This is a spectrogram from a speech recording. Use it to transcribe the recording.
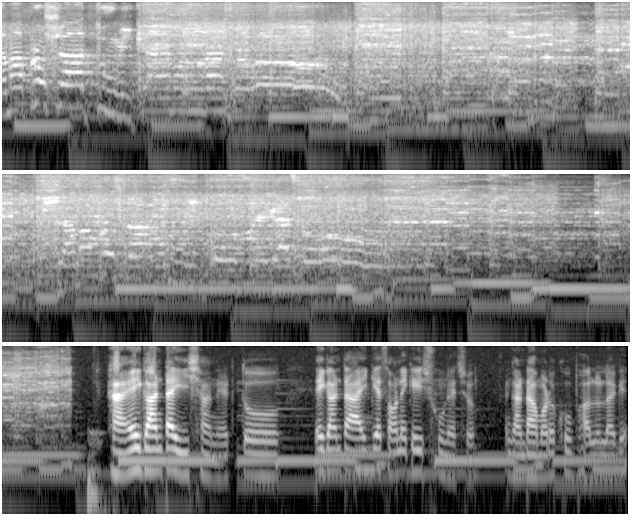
শ্যামা প্রসাদ তুমি কেমন আছো শ্যামা প্রসাদ তুমি বদলে গেছো হ্যাঁ এই গানটা ঈশানের, তো এই গানটা আই গেস অনেকেই শুনেছো। গানটা আমারও খুব ভালো লাগে।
